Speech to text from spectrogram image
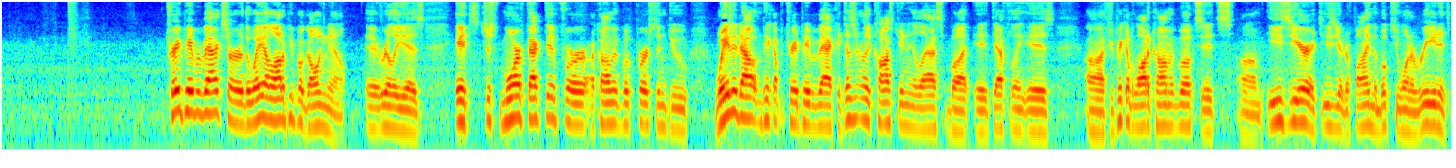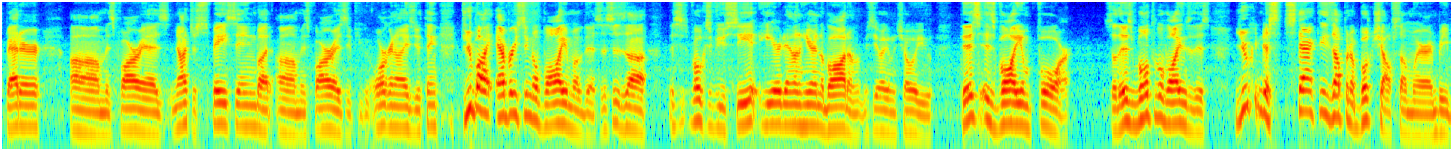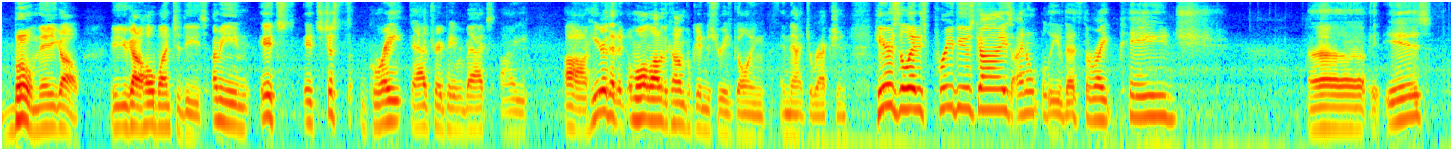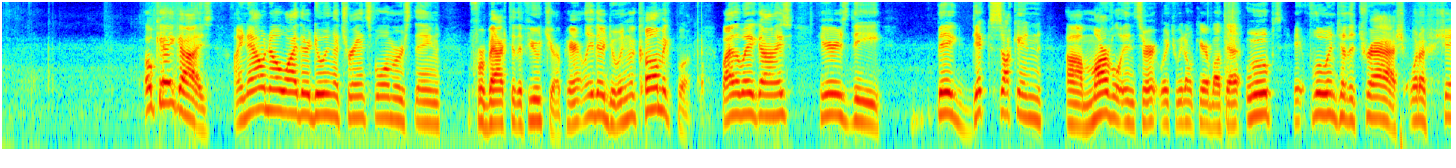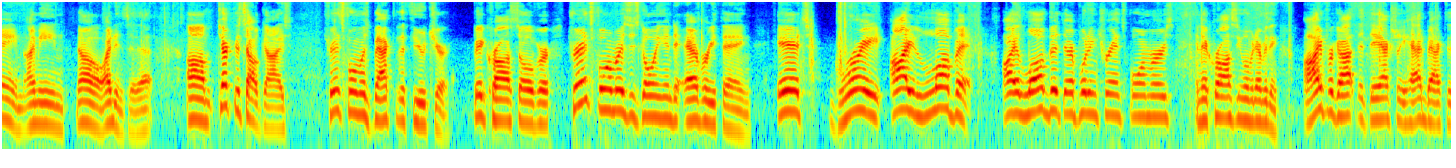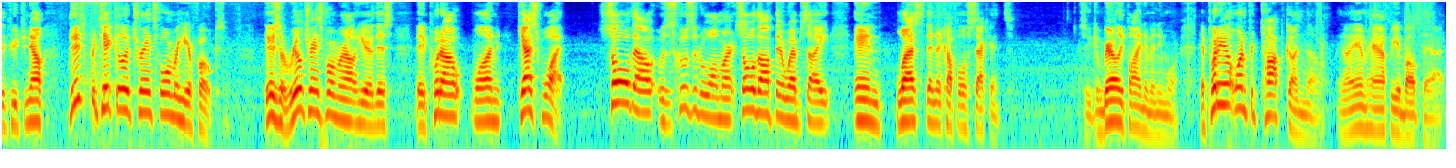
trade paperbacks are the way a lot of people are going now. It really is. It's just more effective for a comic book person to wait it out and pick up a trade paperback. It doesn't really cost you any less, but it definitely is uh, if you pick up a lot of comic books, it's um, easier. It's easier to find the books you want to read. It's better um, as far as not just spacing, but um, as far as if you can organize your thing. If you buy every single volume of this, this is uh, this is folks. If you see it here down here in the bottom, let me see if I can show you. This is volume four. So there's multiple volumes of this. You can just stack these up in a bookshelf somewhere and be boom. There you go. You got a whole bunch of these. I mean, it's it's just great to have trade paperbacks. I uh, hear that well, a lot of the comic book industry is going in that direction. Here's the latest previews, guys. I don't believe that's the right page. Uh, it is. Okay, guys. I now know why they're doing a Transformers thing for Back to the Future. Apparently, they're doing a comic book. By the way, guys, here's the big dick-sucking uh, Marvel insert, which we don't care about that. Oops, it flew into the trash. What a shame. I mean, no, I didn't say that. Um, check this out, guys. Transformers Back to the Future. Big crossover. Transformers is going into everything. It's great. I love it. I love that they're putting Transformers and they're crossing over and everything. I forgot that they actually had Back to the Future. Now, this particular Transformer here, folks, there's a real Transformer out here. This they put out one. Guess what? Sold out. It was exclusive to Walmart. Sold off their website in less than a couple of seconds. So you can barely find them anymore. They're putting out one for Top Gun, though. And I am happy about that.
